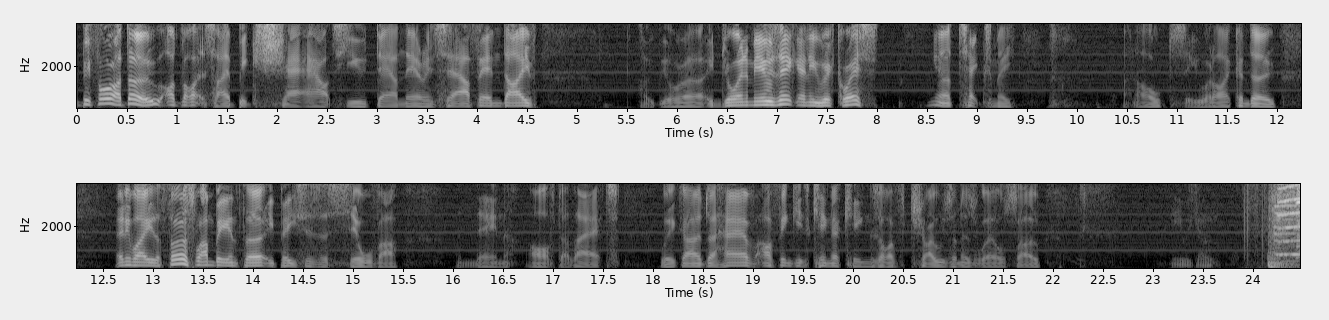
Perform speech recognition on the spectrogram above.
Before I do, I'd like to say a big shout out to you down there in Southend, Dave. Hope you're uh, enjoying the music. Any requests, you know, text me and I'll see what I can do. Anyway, the first one being 30 pieces of silver. And then after that, we're going to have, I think it's King of Kings I've chosen as well. So here we go.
